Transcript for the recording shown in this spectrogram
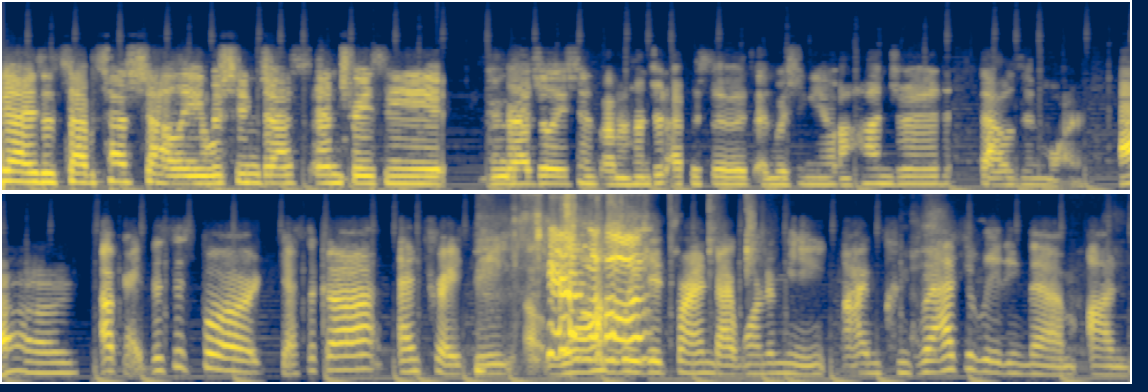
guys, it's Sabotage Shally, wishing Jess and Tracy congratulations on 100 episodes and wishing you 100,000 more. Bye. Okay, this is for Jessica and Tracy, a Carol! long-awaited friend I want to meet. I'm congratulating them on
